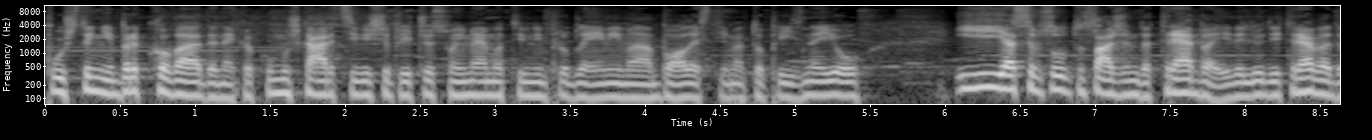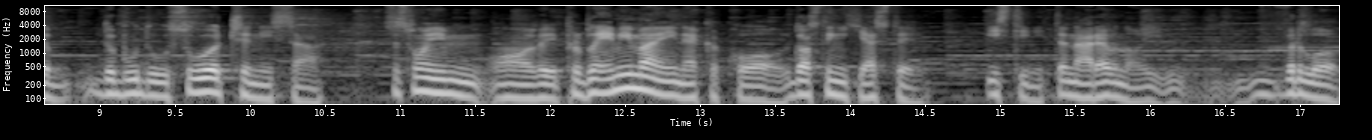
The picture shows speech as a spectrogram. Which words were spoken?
puštanje brkova, da nekako muškarci više pričaju o svojim emotivnim problemima, bolestima, to priznaju. I ja se apsolutno slažem da treba i da ljudi treba da, da budu suočeni sa, sa svojim ovaj, problemima i nekako dosta njih jeste istinite, naravno, i vrlo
